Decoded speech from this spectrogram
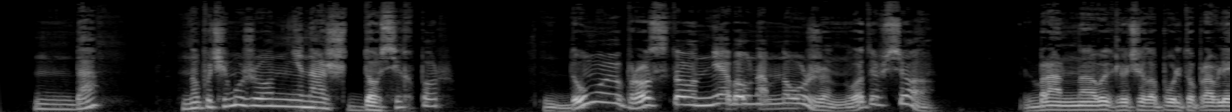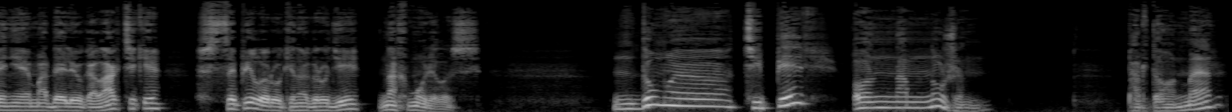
— Да? Но почему же он не наш до сих пор? Думаю, просто он не был нам нужен, вот и все. Бранна выключила пульт управления моделью галактики, сцепила руки на груди, нахмурилась. — Думаю, теперь он нам нужен. — Пардон, мэр? —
